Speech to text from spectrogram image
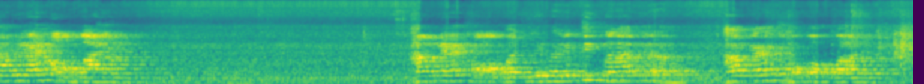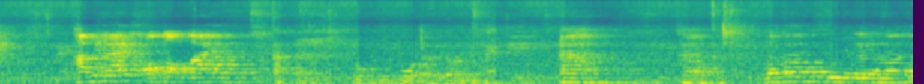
ทำยังไงให้ออกไวทำยังไงให้ขอออกไวเรียนมาร์เก็ตติ้งมาแล้วเนี่ยทำยังไงให้ขอออกไวทำยังไงให้ขอออกไวพวกผมโพสต์แล้วก็มีแพ็กเกจอ่าครับแล้วก็คุยอะไรกันมาก็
